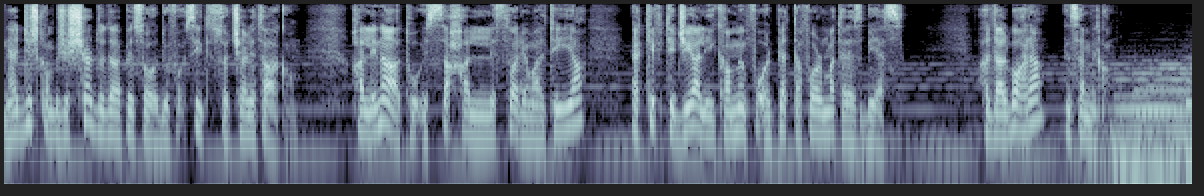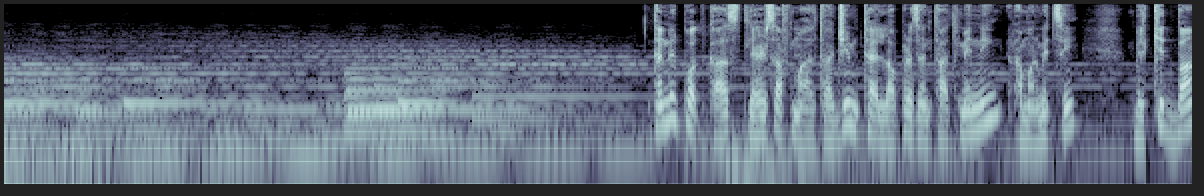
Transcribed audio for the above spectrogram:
Inħeġġixkom biex ixxerdu dal-episodju fuq siti soċjali tagħkom. Ħalli nagħtu is-saħħa lill-istorja Maltija hekk kif tiġi għalikom minn fuq il-pjattaforma tal-SBS. Għal darb'oħra insemmilkom. Dan il-podcast li ħirsaf Malta ġim tella u prezentat minni, Ramon Mizzi, bil-kitba,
